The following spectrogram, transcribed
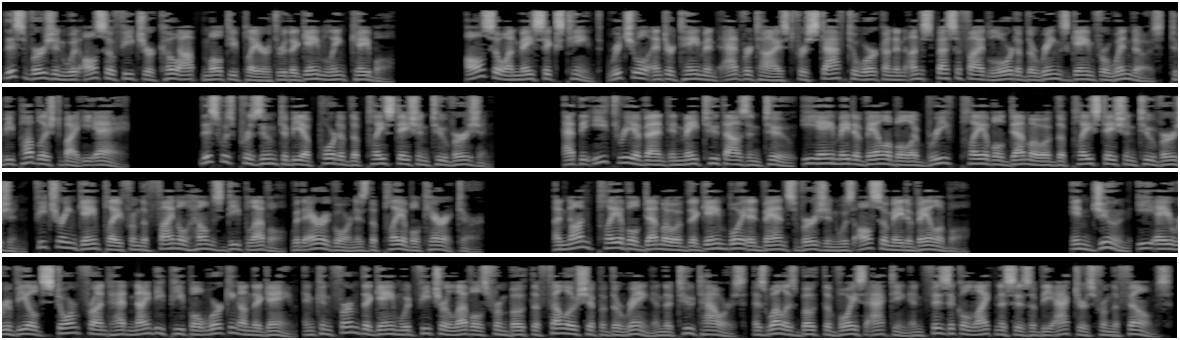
This version would also feature co-op multiplayer through the game link cable. Also on May 16, Ritual Entertainment advertised for staff to work on an unspecified Lord of the Rings game for Windows, to be published by EA. This was presumed to be a port of the PlayStation 2 version. At the E3 event in May 2002, EA made available a brief playable demo of the PlayStation 2 version, featuring gameplay from the final Helm's Deep level, with Aragorn as the playable character. A non-playable demo of the Game Boy Advance version was also made available. In June, EA revealed Stormfront had 90 people working on the game, and confirmed the game would feature levels from both the Fellowship of the Ring and the Two Towers, as well as both the voice acting and physical likenesses of the actors from the films.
